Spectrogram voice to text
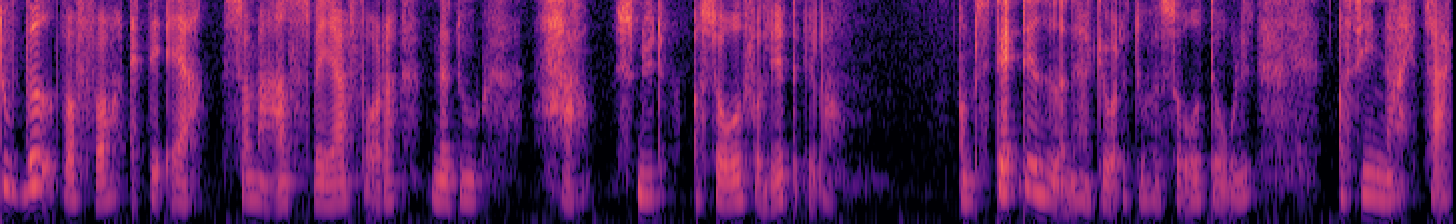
Du ved, hvorfor at det er så meget sværere for dig, når du har snydt og sovet for lidt, eller omstændighederne har gjort, at du har sovet dårligt, og sige nej tak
